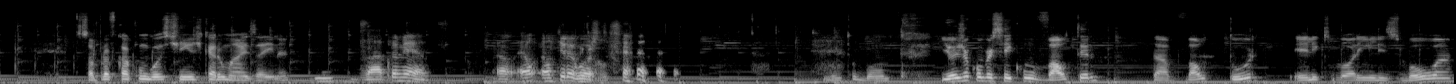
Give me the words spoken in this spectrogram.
só para ficar com um gostinho de quero mais aí, né? Exatamente. É, é um tira-gosto. Muito bom. E hoje eu conversei com o Walter, da Valtur, ele que mora em Lisboa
